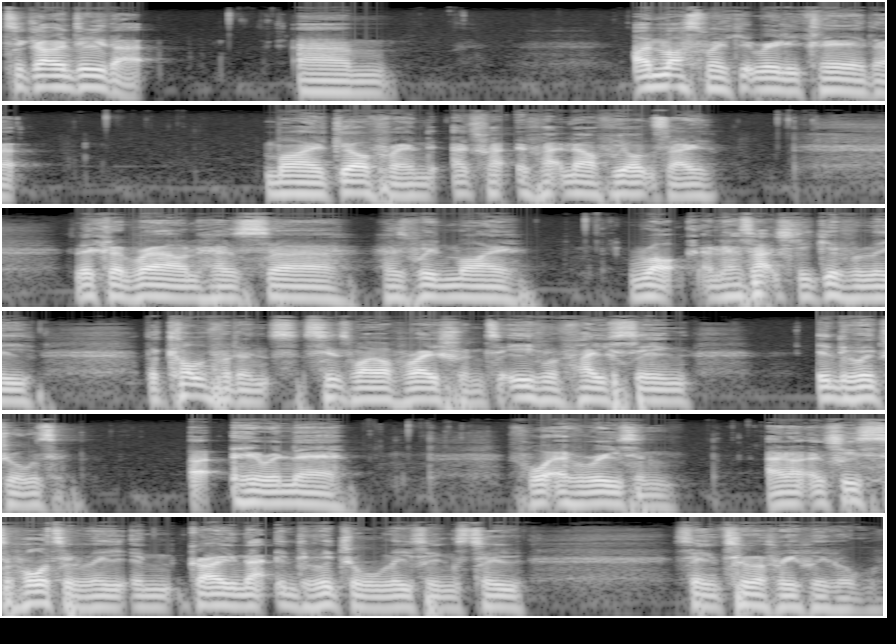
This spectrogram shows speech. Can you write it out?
to go and do that. Um, I must make it really clear that my girlfriend, in fact now fiance, Nicola Brown, has uh, has been my rock and has actually given me the confidence since my operation to even facing individuals uh, here and there for whatever reason and, uh, and she's supported me in growing that individual meetings to seeing two or three people,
